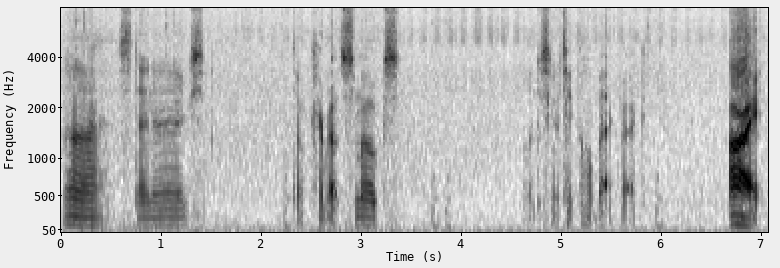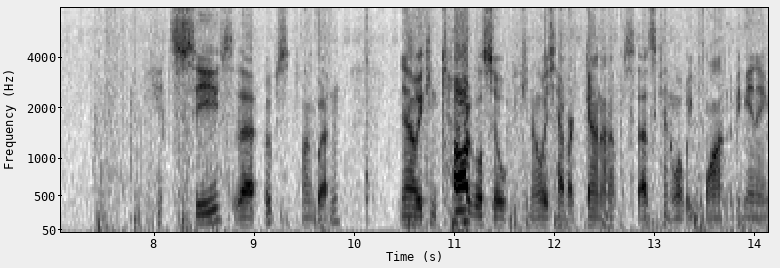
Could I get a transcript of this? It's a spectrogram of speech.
Uh, STANAGs. Don't care about smokes. I'm just gonna take the whole backpack. Alright. Hit C, so that, oops, wrong button. Now we can toggle so we can always have our gun up, so that's kind of what we want in the beginning.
